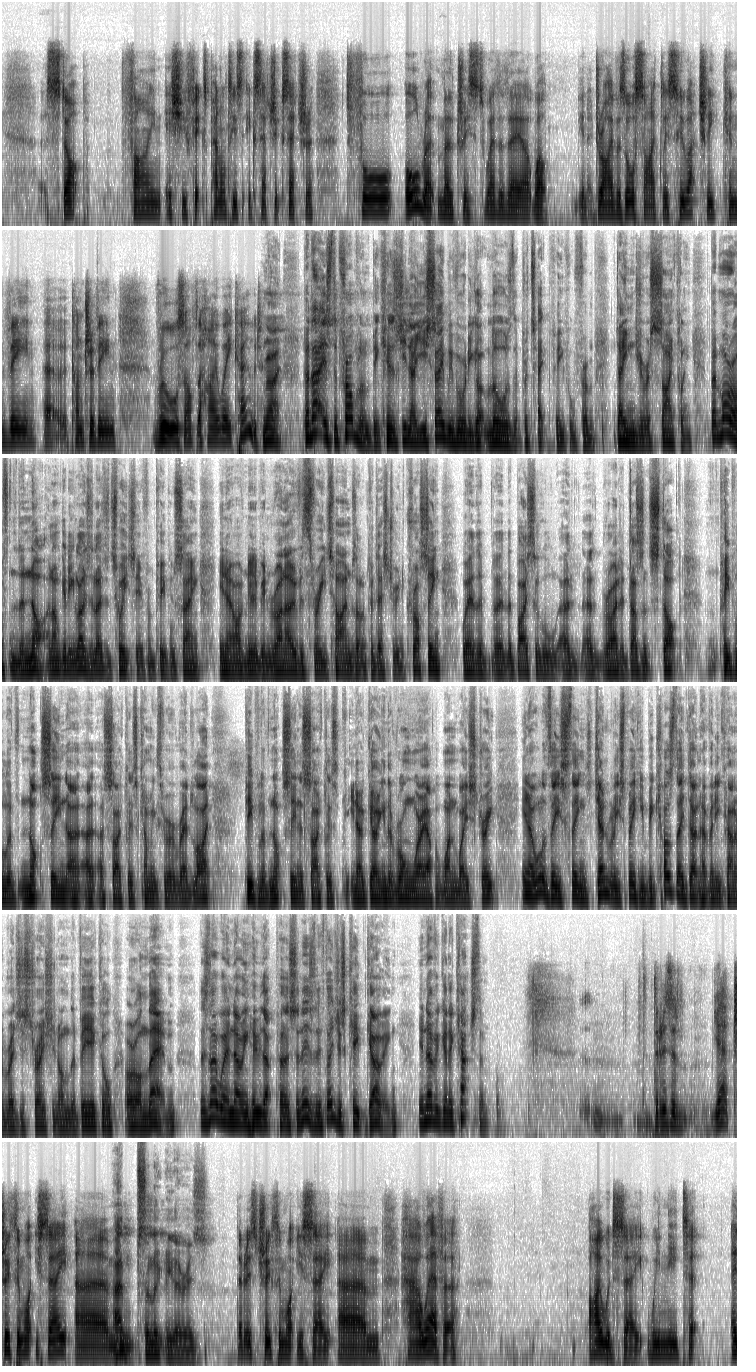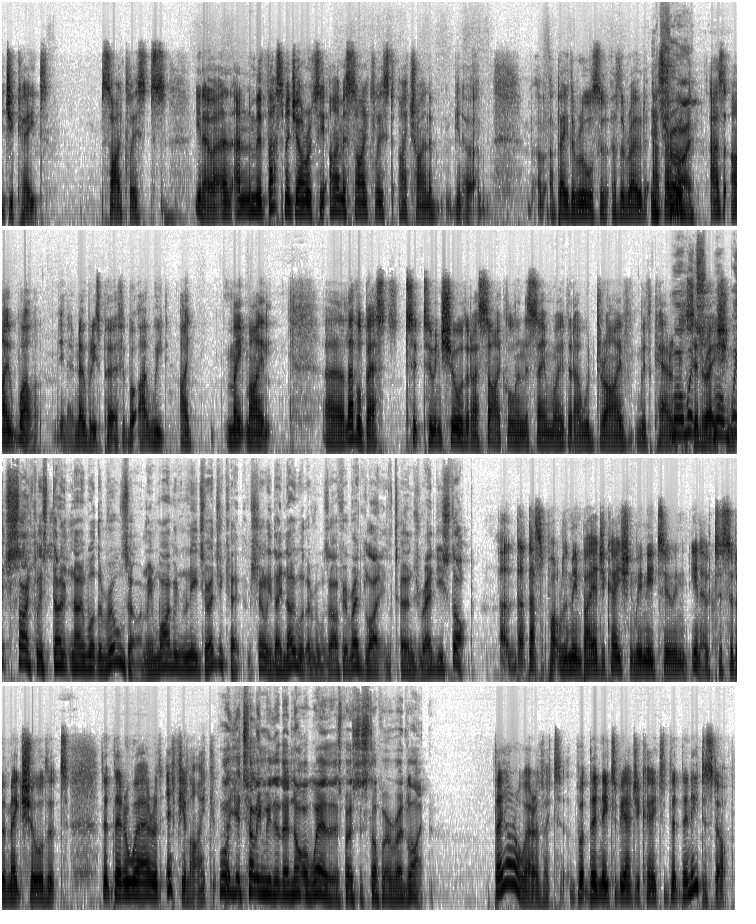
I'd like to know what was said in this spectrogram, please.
stop, fine, issue fixed penalties, etc., etc., for all road motorists, whether they are well, you know, drivers or cyclists who actually convene, uh, contravene rules of the highway code. Right. But that is the problem because, you know, you say we've already got laws that protect people from dangerous cycling. But more often than not, and I'm getting loads and loads of tweets here from people saying, you know, I've nearly been run over three times on a pedestrian crossing where the, uh, the bicycle uh, uh, rider doesn't stop. People have not seen a, a, a cyclist coming through a red light. People have not seen a cyclist, you know, going the wrong way up a one-way street. You know, all of these things, generally speaking, because they don't have any kind of registration on the vehicle or on them, there's no way of knowing who that person is. And if they just keep going, you're never going to catch them. There is a yeah truth in what you say. Um, Absolutely, there is. there is truth in what you say. Um, however, I would say we need to educate cyclists. You know, and, and the vast majority. I'm a cyclist. I try and you know obey the rules of, of the road You as I would. As I well, you know, nobody's perfect, but I we I make my uh, level best to, to ensure that I cycle in the same way that I would drive with care and Well which, well, which cyclists don't know what the rules are? I mean, why would we need to educate them? Surely they know what the rules are. If a red light turns red, you stop. Uh, that, that's what we mean by education. We need to, in- you know, to sort of make sure that that they're aware of, if you like, Well, that you're telling me that they're not aware that they're supposed to stop at a red light. they are aware of it, but they need to be educated that they need to stop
